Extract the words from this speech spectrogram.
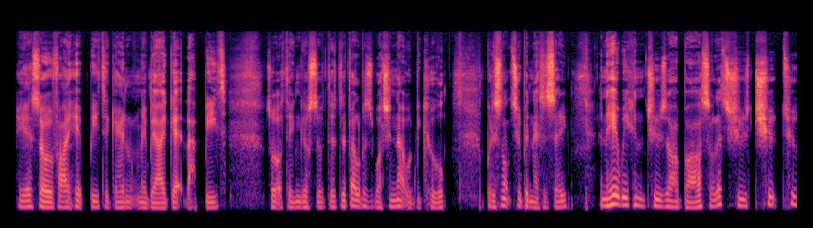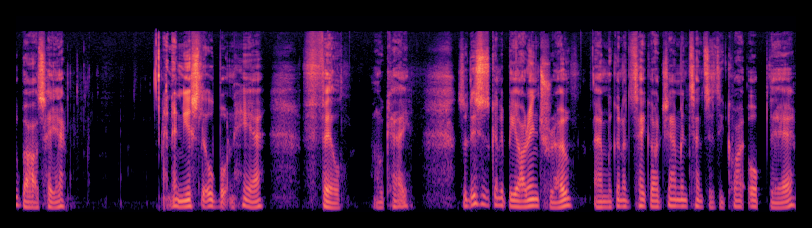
here. So if I hit beat again, maybe I get that beat sort of thing. Just if the developers watching, that would be cool. But it's not super necessary. And here we can choose our bars. So let's choose two bars here. And then this little button here, fill. Okay. So this is going to be our intro. And we're going to take our jam intensity quite up there.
